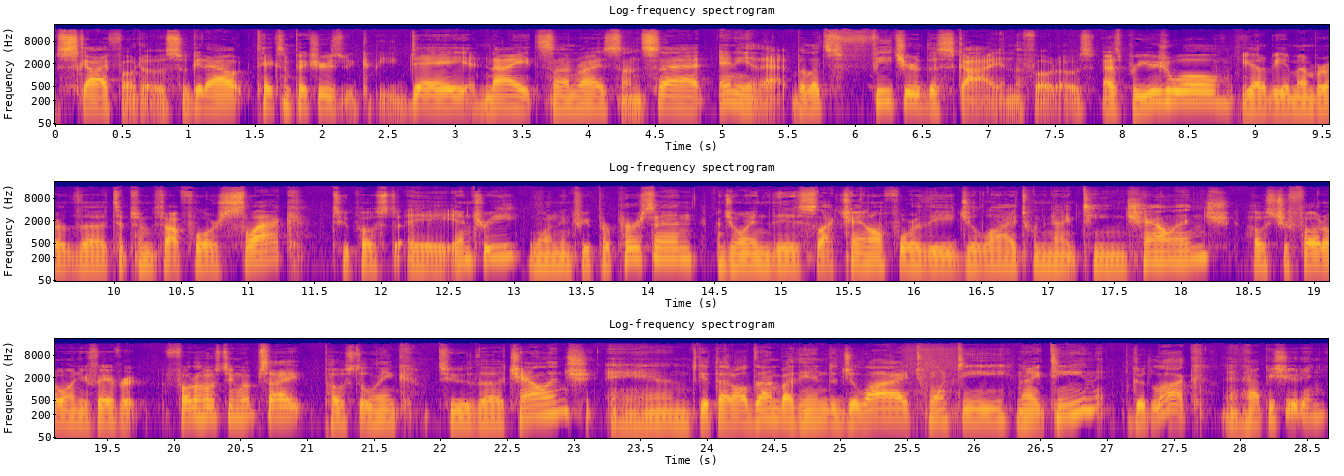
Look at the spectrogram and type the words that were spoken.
sky photos. So get out, take some pictures. It could be day and night, sunrise, sunset, any of that. But let's feature the sky in the photos. As per usual, you got to be a member of the Tips from the Top Floor Slack to post a entry, one entry per person. Join the Slack channel for the July 2019 challenge. Host your photo on your favorite photo hosting website. Post a link to the challenge and get that all done by the end of July 2019. Good luck and happy shooting.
